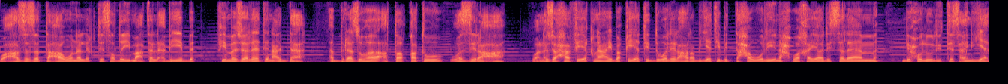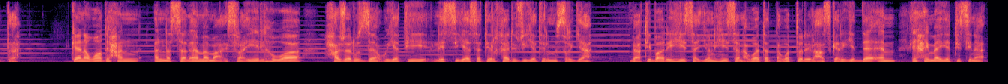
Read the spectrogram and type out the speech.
وعزز التعاون الاقتصادي مع تل أبيب في مجالات عدة أبرزها الطاقة والزراعة. ونجح في إقناع بقية الدول العربية بالتحول نحو خيار السلام بحلول التسعينيات. كان واضحا أن السلام مع إسرائيل هو حجر الزاوية للسياسة الخارجية المصرية. باعتباره سينهي سنوات التوتر العسكري الدائم لحماية سيناء.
